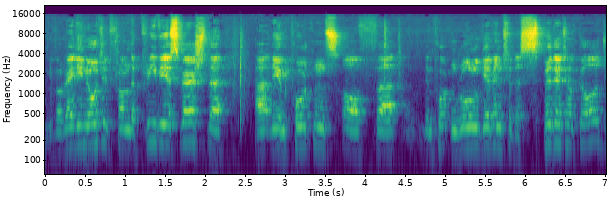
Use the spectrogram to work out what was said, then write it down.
We've already noted from the previous verse the, uh, the importance of uh, the important role given to the Spirit of God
